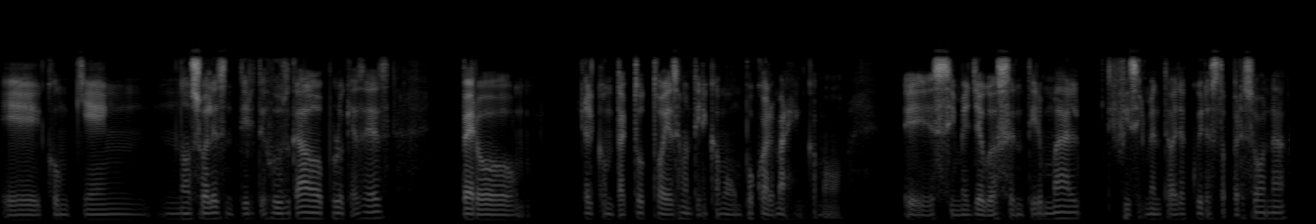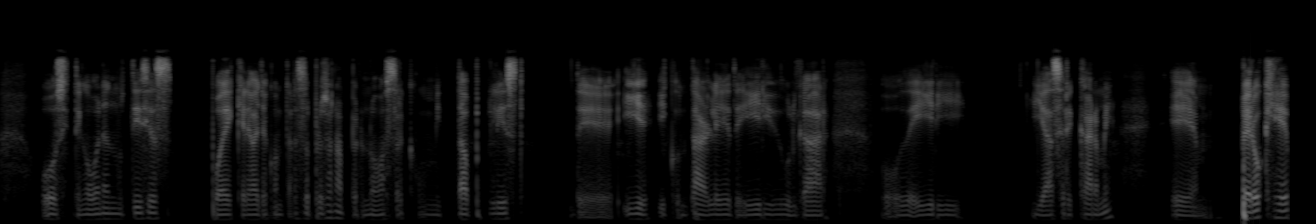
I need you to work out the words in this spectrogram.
eh, con quien no sueles sentirte juzgado por lo que haces, pero el contacto todavía se mantiene como un poco al margen, como eh, si me llego a sentir mal, difícilmente vaya a acudir a esta persona, o si tengo buenas noticias, puede que le vaya a contar a esta persona, pero no va a estar como mi top list de ir y contarle, de ir y divulgar, o de ir y, y acercarme, em, pero que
